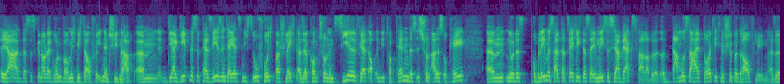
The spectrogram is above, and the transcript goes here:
Ja, das ist genau der Grund, warum ich mich da auch für ihn entschieden habe. Ähm, die Ergebnisse per se sind ja jetzt nicht so furchtbar schlecht. Also er kommt schon ins Ziel, fährt auch in die Top Ten, das ist schon alles okay. Ähm, nur das Problem ist halt tatsächlich, dass er eben nächstes Jahr Werksfahrer wird. Und da muss er halt deutlich eine Schippe drauflegen. Also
